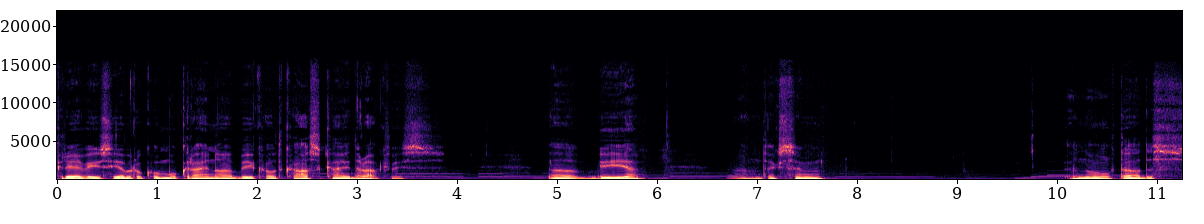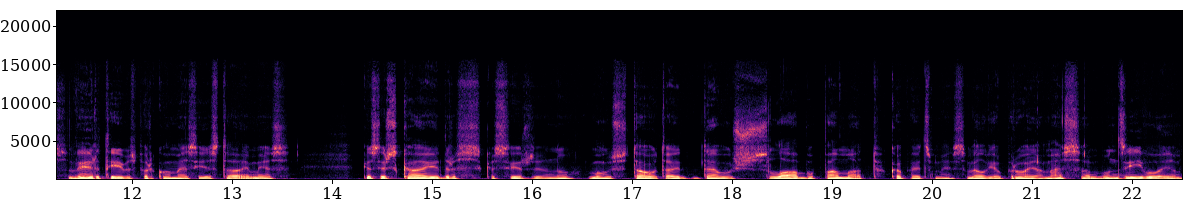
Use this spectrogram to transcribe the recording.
Krievijas iebrukuma Ukrajinā bija kaut kā skaidrāk. Viss. Bija teiksim, nu, tādas vērtības, par ko mēs iestājamies, kas ir skaidras, kas ir nu, mūsu tautai devušas labu pamatu, kāpēc mēs vēl joprojām esam un dzīvojam.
